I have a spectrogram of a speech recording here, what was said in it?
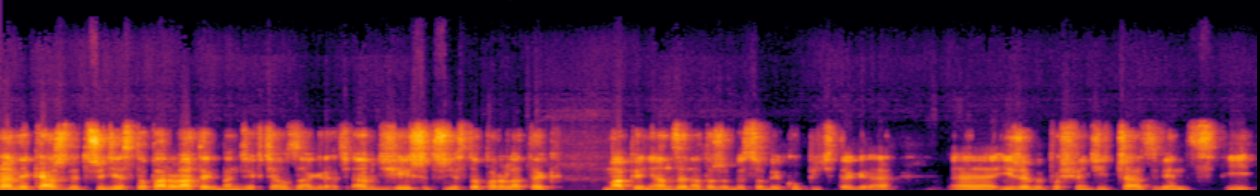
prawie każdy 30-parolatek będzie chciał zagrać, a dzisiejszy 30-parolatek ma pieniądze na to, żeby sobie kupić tę grę e, i żeby poświęcić czas, więc i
